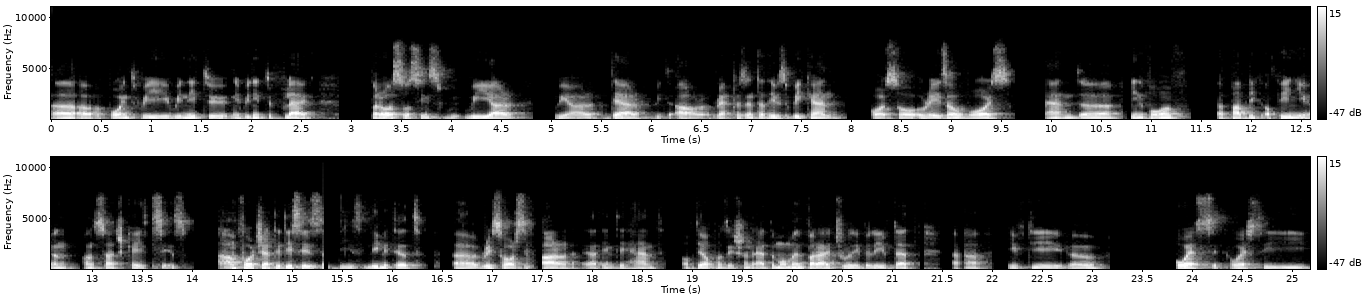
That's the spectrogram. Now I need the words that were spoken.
uh, a point we, we need to we need to flag. But also since we are we are there with our representatives, we can also raise our voice and uh, involve public opinion on such cases. Unfortunately, this is these limited uh, resources are uh, in the hand of the opposition at the moment. But I truly believe that uh, if the uh, OS, OSCE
